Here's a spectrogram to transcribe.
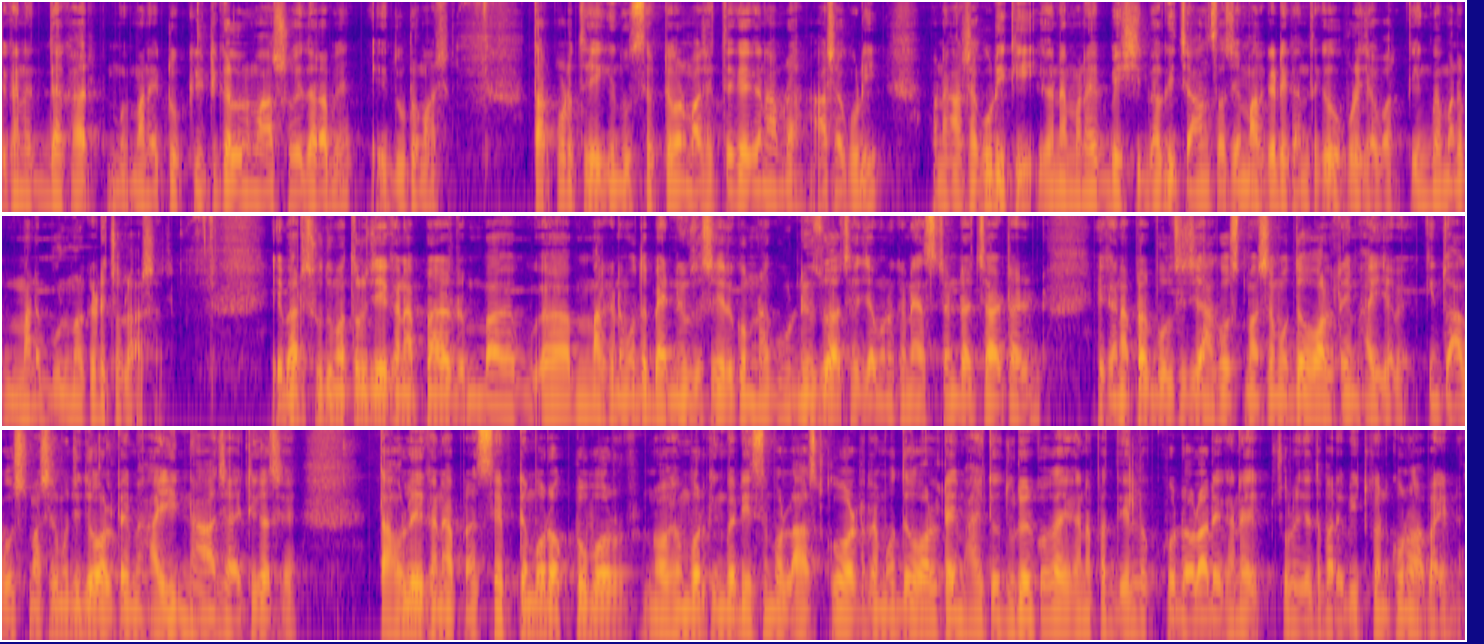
এখানে দেখার মানে একটু ক্রিটিক্যাল মাস হয়ে দাঁড়াবে এই দুটো মাস। তারপরে থেকে কিন্তু সেপ্টেম্বর মাসের থেকে এখানে আমরা আশা করি মানে আশা করি কি, এখানে মানে বেশিরভাগই চান্স আছে মার্কেট এখান থেকে উপরে যাওয়ার, কিংবা মানে মানে বুল মার্কেটে চলে আসার। এবার শুধুমাত্র যে এখানে আপনার মার্কেটের মধ্যে ব্যাড নিউজ আছে এরকম না গুড নিউজও আছে, যেমন এখানে স্ট্যান্ডার্ড চার্টার্ড এখানে আপনার বলছে যে আগস্ট মাসের মধ্যে অল টাইম হাই যাবে। কিন্তু আগস্ট মাসের মধ্যে যদি অল টাইম হাই না যায়, ঠিক আছে তাহলে এখানে আপনার সেপ্টেম্বর, অক্টোবর, নভেম্বর কিংবা ডিসেম্বর লাস্ট কোয়ার্টারের মধ্যে অল টাইম হাই তো দূরের কথা, এখানে আপনার দেড় লক্ষ ডলার এখানে চলে যেতে পারে বিটকয়েন কোনো ব্যাপারই না।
